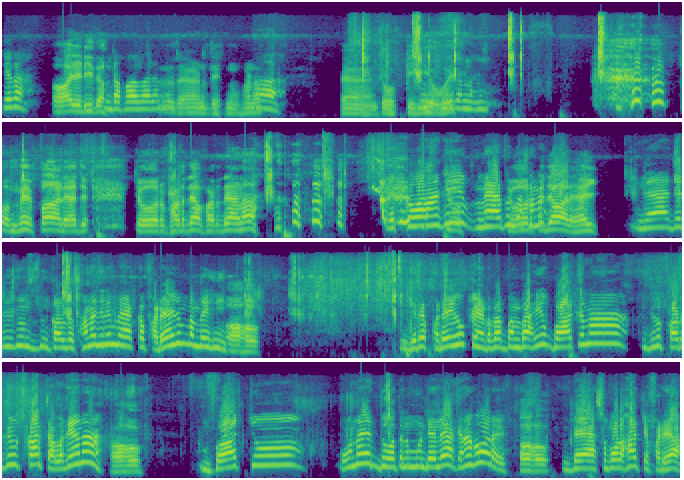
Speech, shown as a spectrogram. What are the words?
ਇਹਦਾ ਆ ਜਿਹੜੀ ਦਾ। ਦਫਾ ਕਰ। ਰਹਿਣ ਦੇ ਨੂੰ ਹਨਾ? ਭੈਣ ਜੋ ਕੀ ਹੋਵੇ। ਨਹੀਂ। ਪੰਮੇ ਭਾਣੇ ਅੱਜ ਚੋਰ ਫੜਦਿਆ ਫੜਦਿਆ ਨਾ। ਇੱਕ ਵਾਰਾਂ ਕਿ ਮੈਂ ਤੂੰ ਚੋਰ ਭਜਾ ਲਿਆ ਈ। ਮੈਂ ਜਿਹੜੀ ਤੂੰ ਗੱਲ ਦੱਸਾਂ ਨਾ ਜਿਹੜੇ ਮੈਂ ਇੱਕ ਫੜਿਆ ਸੀ ਨਾ ਬੰਦੇ ਸੀ। ਆਹੋ। ਜਿਹੜੇ ਫੜੇ ਸੀ ਉਹ ਪਿੰਡ ਦਾ ਬੰਦਾ ਸੀ ਉਹ ਬਾਅਦ ਚ ਨਾ ਜਦੋਂ ਫੜ ਕੇ ਘਰ ਚੱਲ ਗਿਆ ਨਾ ਆਹੋ। ਬਾਅਦ ਚੋਂ ਉਹਨੇ ਦੋ ਤਿੰਨ ਮੁੰਡੇ ਲਿਆ ਕੇ ਨਾ ਹੋਰ ਆਹੋ। ਬੈਸਬਾਲ ਹੱਥ ਫੜਿਆ।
